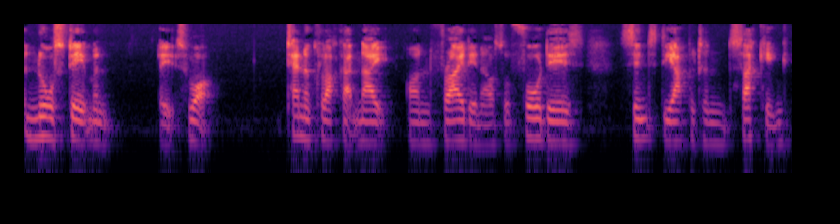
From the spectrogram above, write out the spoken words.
no statement. It's what ten o'clock at night on Friday now, so four days since the Appleton sacking.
